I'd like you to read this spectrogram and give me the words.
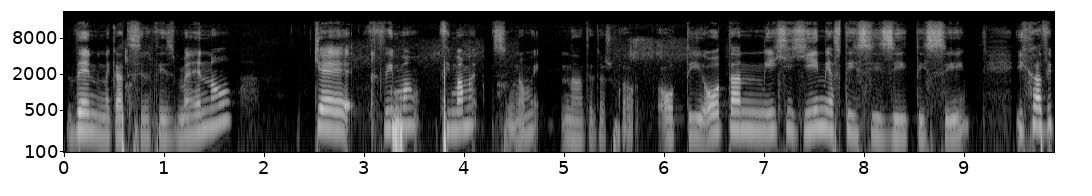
δεν είναι κάτι συνηθισμένο. Και θυμά, θυμάμαι, συγγνώμη, να τελειώσω αυτό, ότι όταν είχε γίνει αυτή η συζήτηση, Είχα δει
